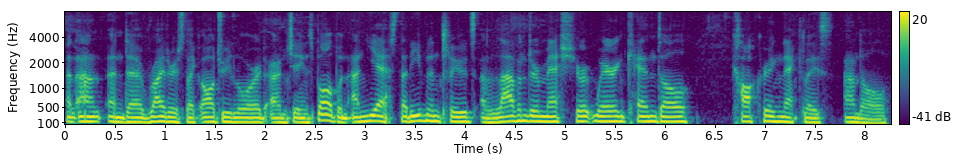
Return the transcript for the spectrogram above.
and and, and uh, writers like Audre Lorde and James Baldwin. And yes, that even includes a lavender mesh shirt wearing Ken doll, cock ring necklace, and all.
